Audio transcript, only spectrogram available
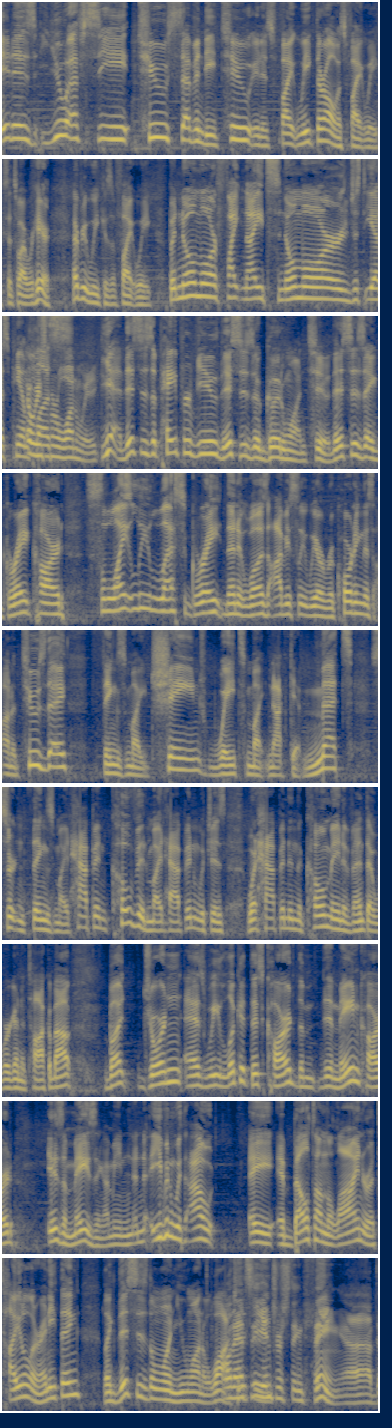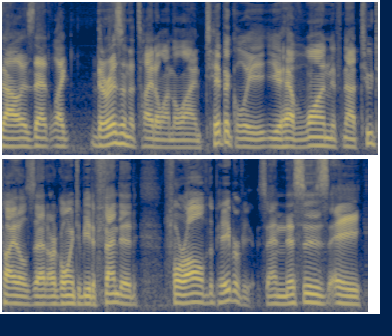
It is UFC 272. It is fight week. They're always fight weeks. That's why we're here. Every week is a fight week. But no more fight nights. No more just ESPN At Plus. least for one week. Yeah, this is a pay per view. This is a good one, too. This is a great card, slightly less great than it was. Obviously, we are recording this on a Tuesday. Things might change, weights might not get met, certain things might happen, COVID might happen, which is what happened in the co main event that we're going to talk about. But, Jordan, as we look at this card, the, the main card is amazing. I mean, even without a, a belt on the line or a title or anything, like this is the one you want to watch. Well, that's This the is- interesting thing, uh, Abdallah, is that like there isn't a title on the line. Typically, you have one, if not two titles that are going to be defended for all of the pay per views, and this is a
